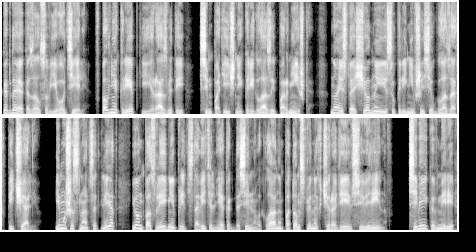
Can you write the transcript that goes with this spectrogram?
когда я оказался в его теле. Вполне крепкий и развитый, симпатичный кореглазый парнишка, но истощенный и сукоренившийся в глазах печалью. Ему 16 лет, и он последний представитель некогда сильного клана потомственных чародеев-северинов. Семейка в мире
